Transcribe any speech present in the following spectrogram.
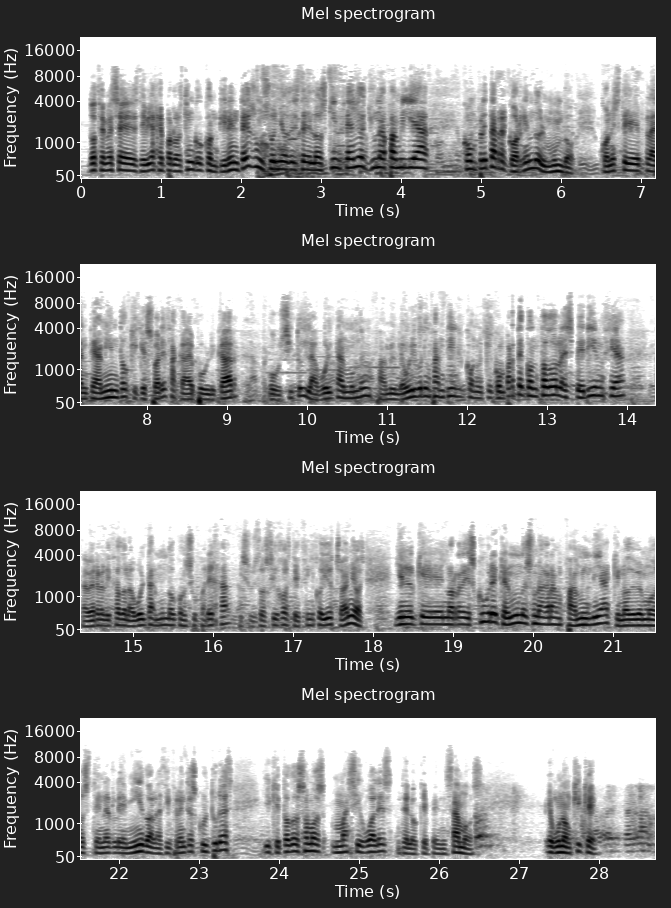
12 meses de viaje por los cinco continentes, un sueño desde los 15 años y una familia completa recorriendo el mundo. Con este planteamiento, Quique Suárez acaba de publicar Bousito y la vuelta al mundo en familia, un libro infantil con el que comparte con todo la experiencia de haber realizado la vuelta al mundo con su pareja y sus dos hijos de 5 y 8 años, y en el que nos redescubre que el mundo es una gran familia, que no debemos tenerle miedo a las diferentes culturas y que todos somos más iguales de lo que pensamos. Egunon, Quique.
